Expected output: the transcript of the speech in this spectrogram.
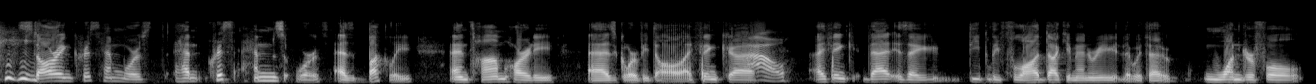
starring Chris Hemsworth, Hem, Chris Hemsworth as Buckley and Tom Hardy as Gore Vidal. I think. Uh, wow. I think that is a deeply flawed documentary that with a wonderful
